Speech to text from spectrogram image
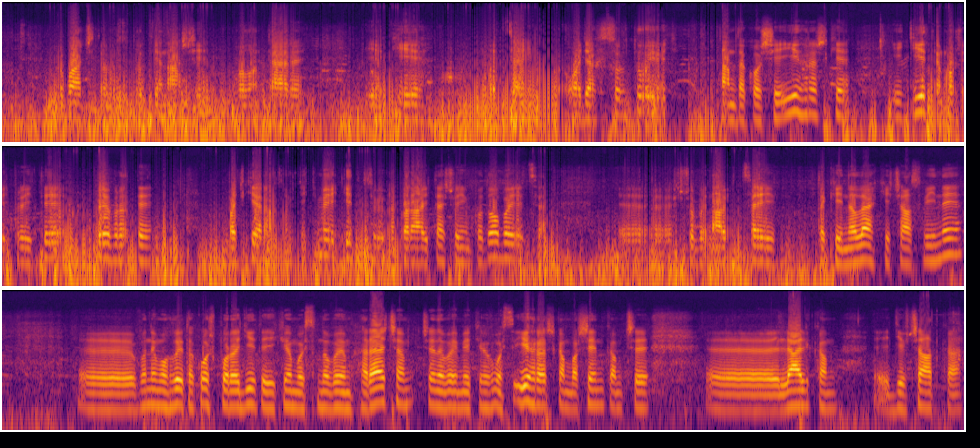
Ви бачите, ось тут є наші волонтери, які цей одяг сортують. Там також є іграшки, і діти можуть прийти, вибрати. Батьки разом з дітьми, діти собі вибирають те, що їм подобається, е, щоб навіть цей такий нелегкий час війни е, вони могли також порадіти якимось новим речам, чи новим якимось іграшкам, машинкам, чи е, лялькам, дівчатка,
